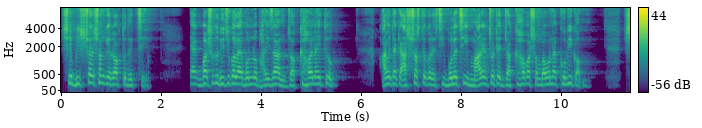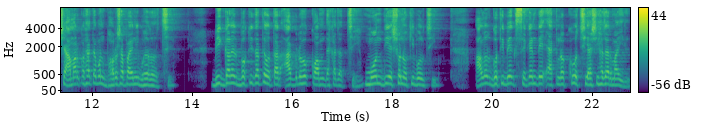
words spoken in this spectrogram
সে বিস্ময়ের সঙ্গে রক্ত দেখছে। একবার শুধু নিচু গলায় বলল, ভাইজান, যক্ষা হয় নাই তো? আমি তাকে আশ্বস্ত করেছি, বলেছি, মারের চোটে যক্ষা হবার সম্ভাবনা খুবই কম। সে আমার কথায় তেমন ভরসা পায়নি, বোঝা যাচ্ছে। বিজ্ঞানের বক্তৃতাতেও তার আগ্রহ কম দেখা যাচ্ছে। মন দিয়ে শোনো কি বলছি। আলোর গতিবেগ সেকেন্ডে এক লক্ষ ছিয়াশি হাজার মাইল।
